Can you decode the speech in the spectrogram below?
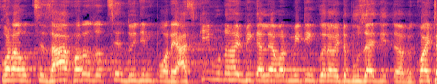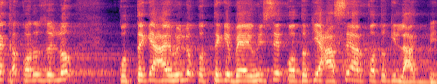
করা হচ্ছে, যা খরচ হচ্ছে, দুই দিন পরে। আজকেই মনে হয় বিকালে আবার মিটিং করে ওইটা বুঝাই দিতে হবে। কয় টাকা খরচ হইল, কোত্থেকে আয় হইল, কোত্থেকে ব্যয় হয়েছে কত কি আছে আর কত কি লাগবে?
